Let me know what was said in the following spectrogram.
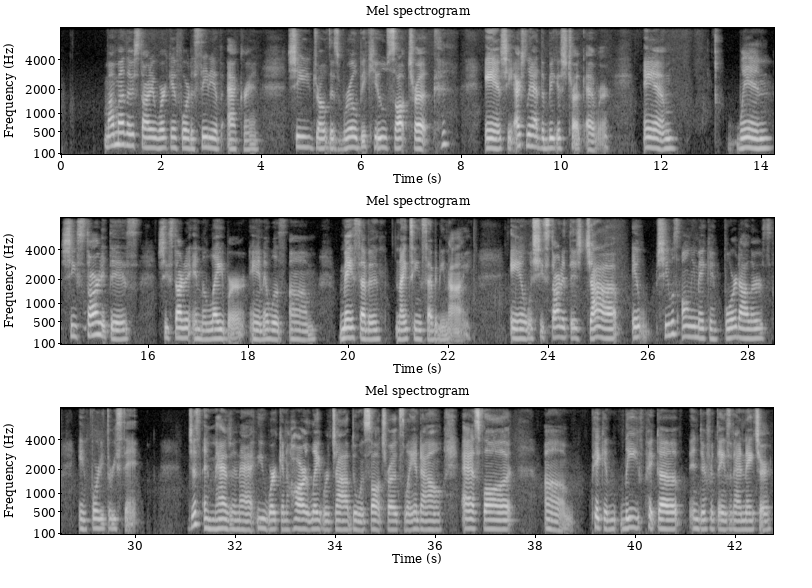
my mother started working for the city of Akron. She drove this real big, huge salt truck, and she actually had the biggest truck ever. And when she started this, she started in the labor, and it was um, May 7th, 1979. And when she started this job, it she was only making four dollars and 43 cents. Just imagine that you working a hard labor job doing salt trucks, laying down asphalt, um, picking leaf pickup and different things of that nature.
